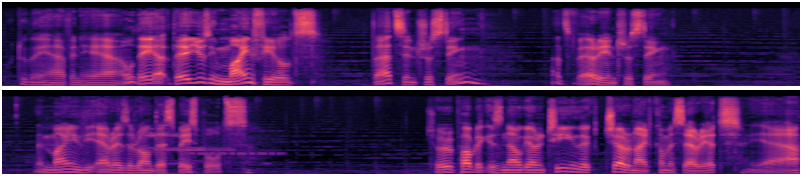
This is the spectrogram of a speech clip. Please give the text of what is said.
What do they have in here? Oh, they are, they're using minefields. That's interesting. That's very interesting. They're mining the areas around their spaceports. The Republic is now guaranteeing the Charonite Commissariat. Yeah.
